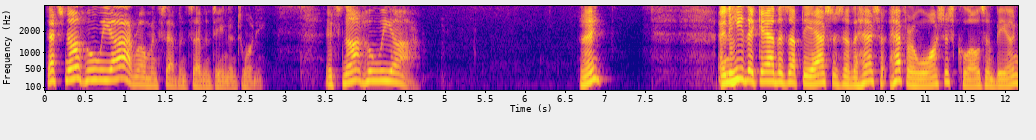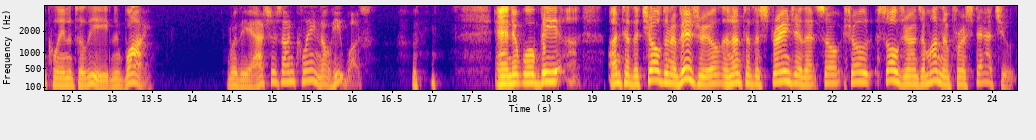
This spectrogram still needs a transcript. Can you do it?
That's not who we are, Romans 7 17 and 20. It's not who we are. Right? And he that gathers up the ashes of the heifer will wash his clothes and be unclean until the evening. Why? Were the ashes unclean? No, he was. and it will be uh, unto the children of Israel and unto the stranger that so, sojourns among them for a statute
